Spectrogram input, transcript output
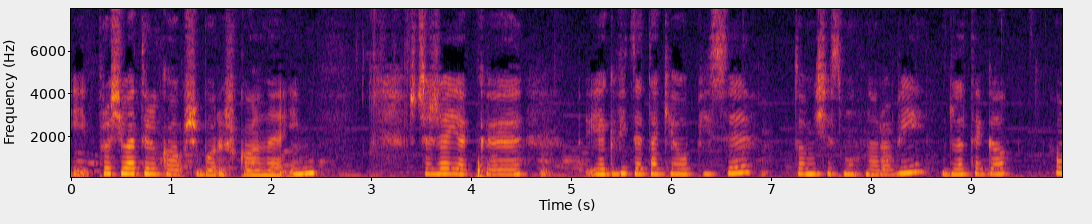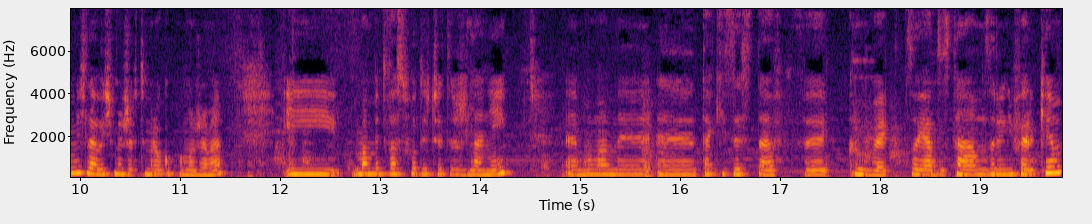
i prosiła tylko o przybory szkolne. I szczerze, jak, e, jak widzę takie opisy, to mi się smutno robi, dlatego pomyślałyśmy, że w tym roku pomożemy. I mamy dwa słodycze też dla niej. e, bo mamy e, taki zestaw e, krówek, co ja dostałam z reniferkiem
